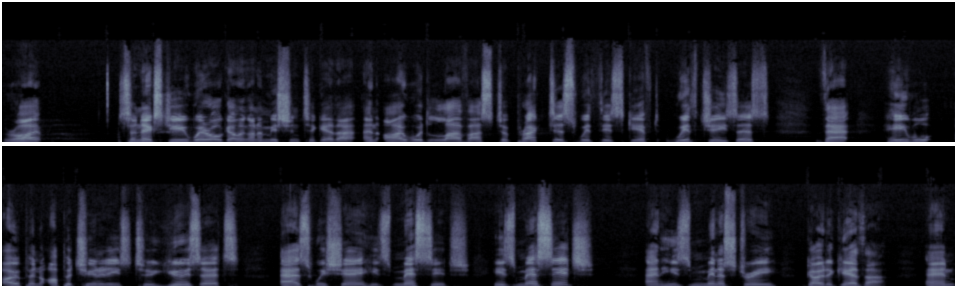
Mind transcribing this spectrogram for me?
Right? So next year, we're all going on a mission together, and I would love us to practice with this gift with Jesus that He will open opportunities to use it as we share His message. His message and his ministry go together. And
